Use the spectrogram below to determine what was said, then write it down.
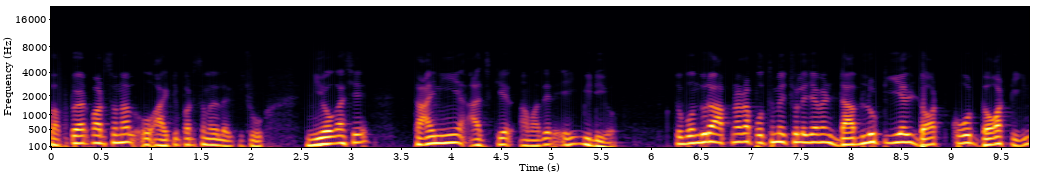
সফটওয়্যার পার্সোনাল ও আইটি পার্সোনালের কিছু নিয়োগ আছে। তাই নিয়ে আজকের আমাদের এই ভিডিও তো বন্ধুরা, আপনারা প্রথমে চলে যাবেন WTL dot co dot in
